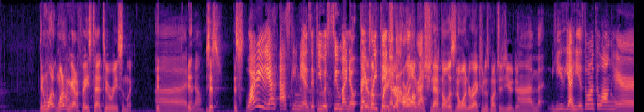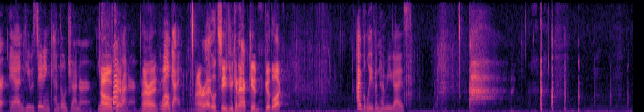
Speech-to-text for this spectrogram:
Didn't one, one of them got a face tattoo recently? Did, uh, I don't know. Is this this? Why are you asking me as if you assume I know because everything I'm pretty sure about Harloff One and Schnepp don't listen to One Direction as much as you do. Um, he yeah, he is the one with the long hair, and he was dating Kendall Jenner. He's oh, the okay. front runner. All right, the well, main guy. All right, let's see if you can act, kid. Good luck. I believe in him, you guys.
